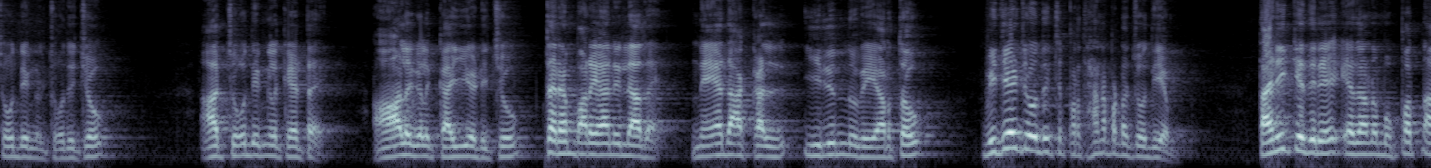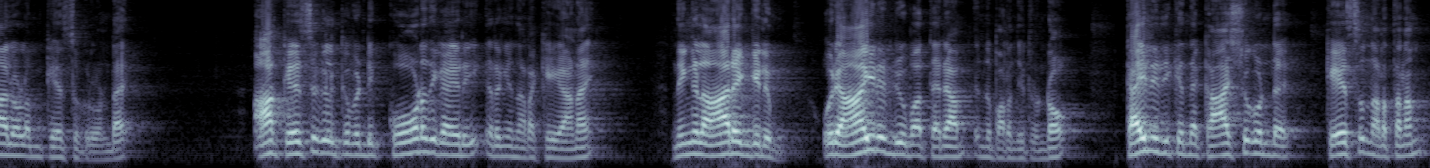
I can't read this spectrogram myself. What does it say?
ചോദ്യങ്ങൾ ചോദിച്ചു. ആ ചോദ്യങ്ങൾ കേട്ട് ആളുകൾ കൈയടിച്ചു. ഉത്തരം പറയാനില്ലാതെ നേതാക്കൾ ഇരുന്നു വിയർത്തു. വിജയ് ചോദിച്ച പ്രധാനപ്പെട്ട ചോദ്യം തനിക്കെതിരെ ഏതാണ്ട് മുപ്പത്തിനാലോളം കേസുകളുണ്ട്. ആ കേസുകൾക്ക് വേണ്ടി കോടതി കയറി ഇറങ്ങി നടക്കുകയാണ്. നിങ്ങൾ ആരെങ്കിലും ഒരു ആയിരം രൂപ തരാം എന്ന് പറഞ്ഞിട്ടുണ്ടോ? കയ്യിലിരിക്കുന്ന കാശുകൊണ്ട് കേസ് നടത്തണം.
